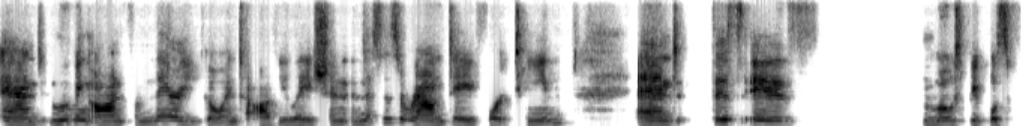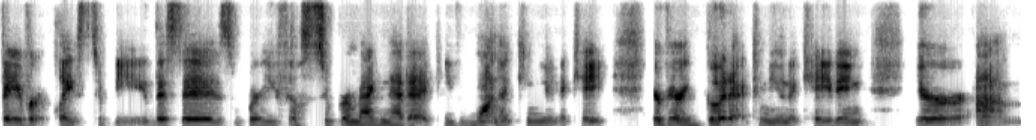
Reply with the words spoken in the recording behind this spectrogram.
And moving on from there, you go into ovulation. And this is around day 14. And this is most people's favorite place to be. This is where you feel super magnetic. You want to communicate. You're very good at communicating. You're um,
